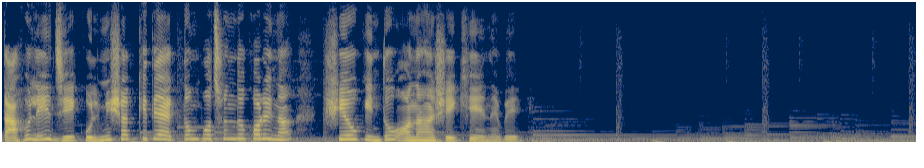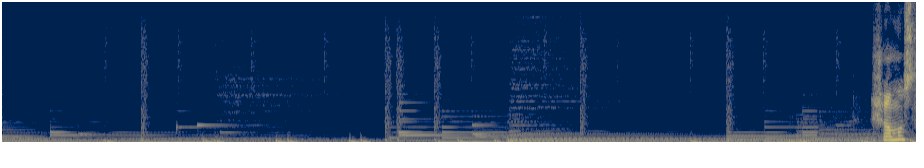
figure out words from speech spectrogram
তাহলে যে কলমি শাক খেতে একদম পছন্দ করে না, সেও কিন্তু অনাহাসেই খেয়ে নেবে। সমস্ত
